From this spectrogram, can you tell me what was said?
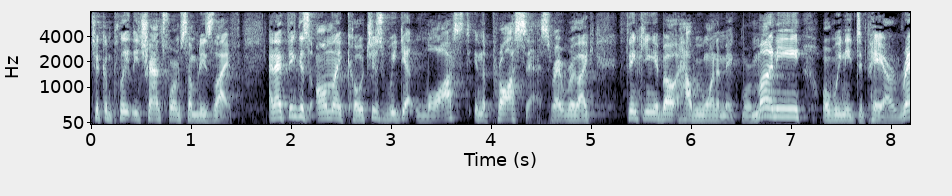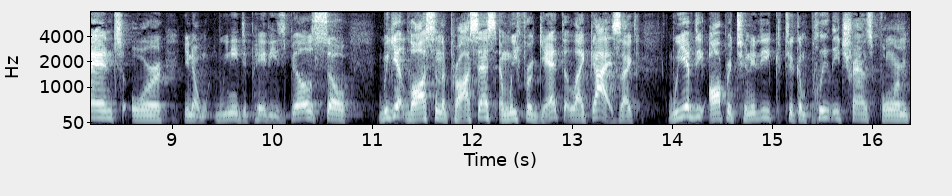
to completely transform somebody's life. And I think as online coaches, we get lost in the process, right? We're like thinking about how we want to make more money or we need to pay our rent or, you know, we need to pay these bills. So we get lost in the process and we forget that like guys, like we have the opportunity to completely transform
